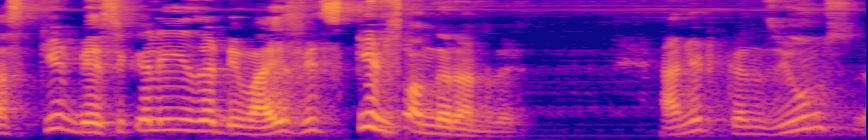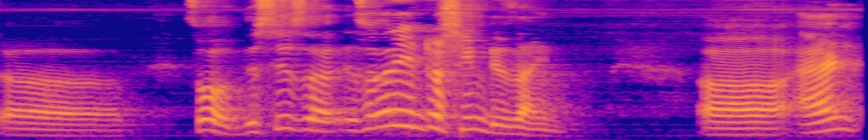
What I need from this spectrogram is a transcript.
A skid basically is a device which skids on the runway and it consumes uh, So this is a, it's a very interesting design uh, and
